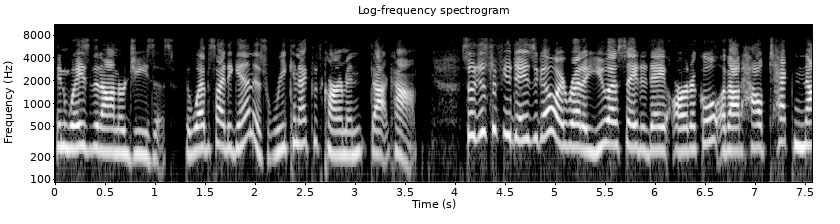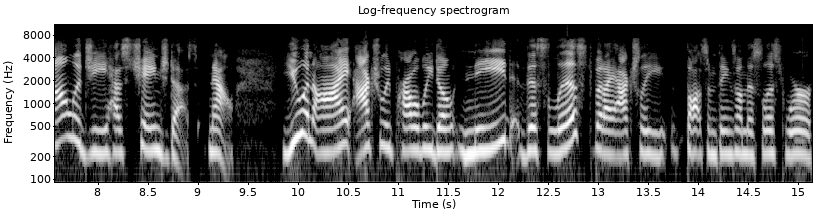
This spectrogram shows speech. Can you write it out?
in ways that honor Jesus. The website again is reconnectwithcarmen.com. So just a few days ago, I read a USA Today article about how technology has changed us. Now, You and I actually probably don't need this list, but I actually thought some things on this list were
